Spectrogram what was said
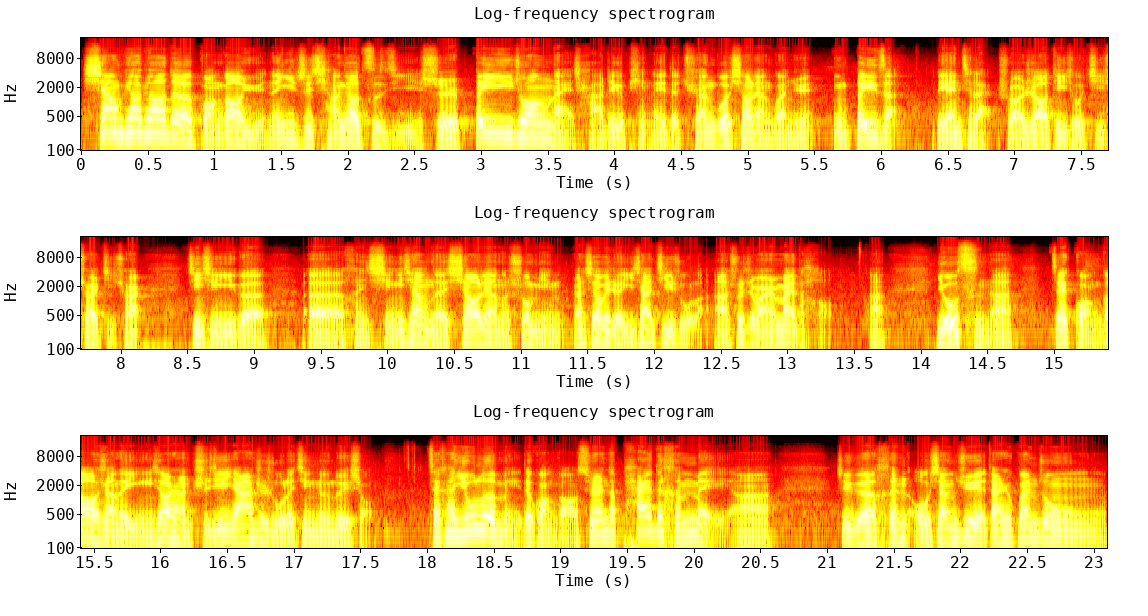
香飘飘的广告语呢，一直强调自己是杯装奶茶这个品类的全国销量冠军，用杯子连起来说绕地球几圈几圈，进行一个呃很形象的销量的说明，让消费者一下记住了啊，说这玩意儿卖得好啊。由此呢，在广告上的营销上直接压制住了竞争对手。再看优乐美的广告，虽然它拍得很美啊，这个很偶像剧，但是观众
